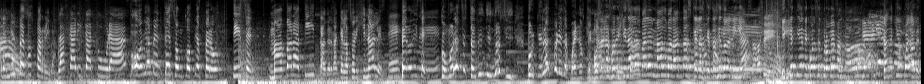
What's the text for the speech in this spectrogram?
3 mil pesos para arriba. Las caricaturas. Obviamente son copias, pero dicen más baratitas, ¿verdad? Que las originales. Eh, pero dicen, sí. ¿Cómo las estás vendiendo así? ¿Por qué las pones? Bueno, que O sea, las les originales gusta. valen más baratas que las que está haciendo la niña. Sí. ¿Y qué tiene? ¿Cuál es el problema? ¿Qué? Cada quien puede, a ver,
